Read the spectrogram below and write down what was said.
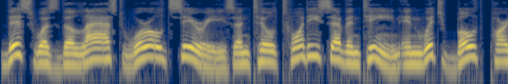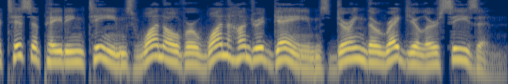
This was the last World Series until 2017 in which both participating teams won over 100 games during the regular season.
